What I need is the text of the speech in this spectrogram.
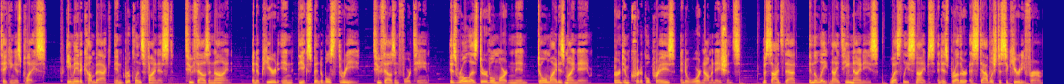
taking his place. He made a comeback in Brooklyn's Finest, 2009, and appeared in The Expendables 3, 2014. His role as D'Urville Martin in Dolemite is My Name earned him critical praise and award nominations. Besides that, in the late 1990s, Wesley Snipes and his brother established a security firm,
